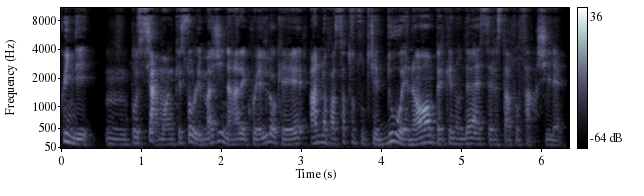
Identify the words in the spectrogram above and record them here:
Quindi mh, mm, possiamo anche solo immaginare quello che hanno passato tutti e due, no? Perché non deve essere stato facile.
